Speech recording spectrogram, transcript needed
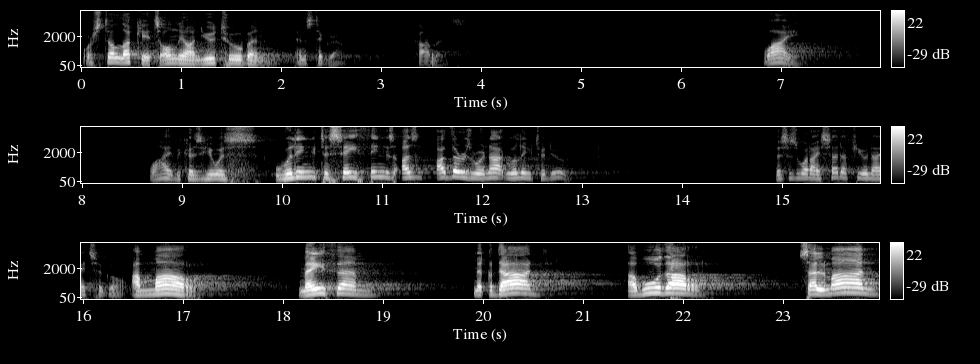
We're still lucky. It's only on YouTube and Instagram comments. Why? Why? Because he was willing to say things others were not willing to do. This is what I said a few nights ago. Ammar, Maytham, Miqdad, Abu Dhar, Salman,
